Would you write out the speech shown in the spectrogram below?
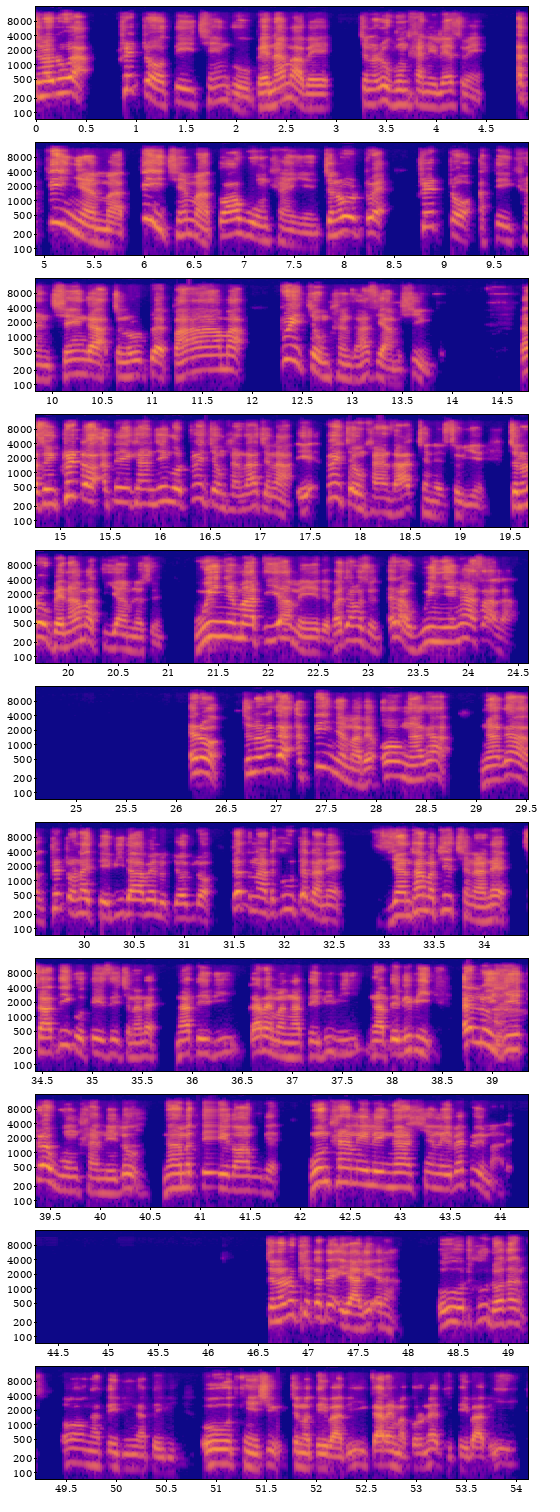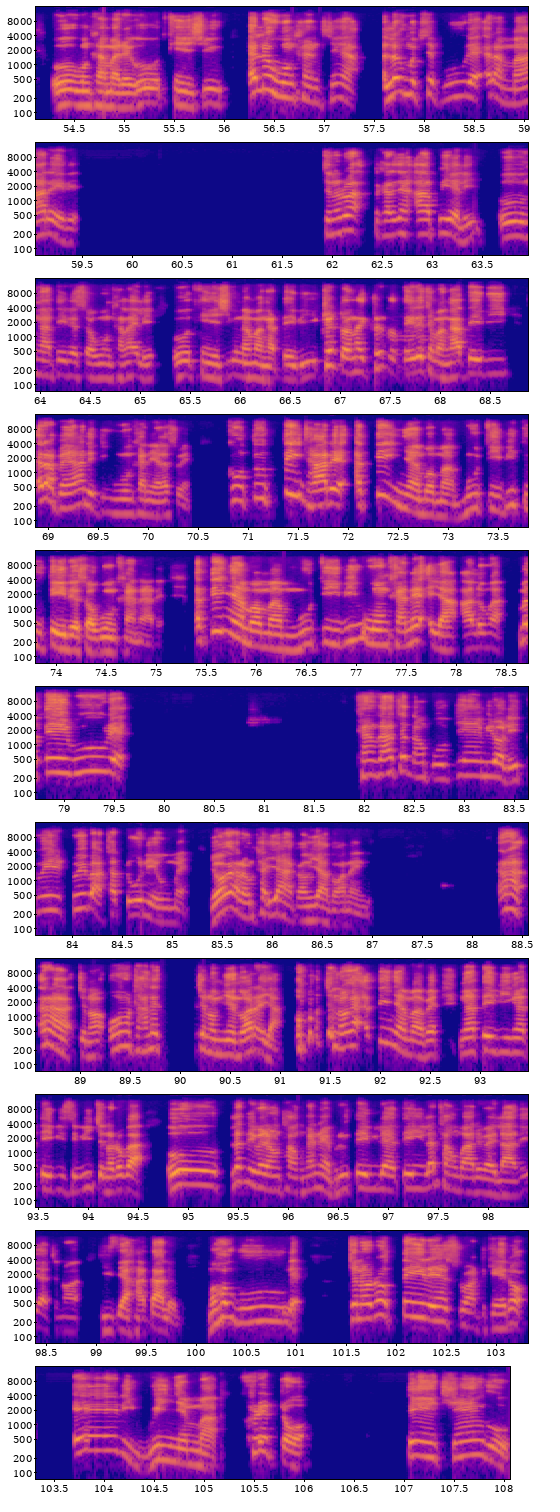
ကျွန်တော်တို့ကခရစ်တော်သိခြင်းကိုဘယ်နှမ်းမှာပဲကျွန်တော်တို့ဝန်ခံနေလဲဆိုရင်အသိဉာဏ်မှာသိခြင်းမှာသွားဝန်ခံရင်ကျွန်တော်တို့အတွက်ခရစ်တော်အသေးခံခြင်းကကျွန်တော်တို့အတွက်ဘာမှ တွေ့ကြုံခံစားစရာမရှိဘူးဒါဆိုရင်ခရစ်တော်အသေးခံခြင်းကိုတွေ့ကြုံခံစားခြင်းလားအေးတွေ့ကြုံခံစားခြင်းလေဆိုရင်ကျွန်တော်တို့ဘယ်နာမှတည်ရမလဲဆိုရင်ဝိညာဉ်မှာတည်ရမယ်တဲ့ဘာကြောင့်လဲဆိုရင်အဲ့ဒါဝိညာဉ်ကစလာအဲ့တော့ကျွန်တော်တို့ကအတိညာမှာပဲအော်ငါကငါကခရစ်တော်၌တည်ပြီးသားပဲလို့ပြောပြီးတော့ပြဿနာတစ်ခုတက်တာနဲ့ယန်ထမဖြစ်ချင်တာနဲ့ဇာတိကိုတည်စေချင်တာနဲ့ငါတည်ပြီးကားတိုင်းမှာငါတည်ပြီးပြီငါတည်ပြီးပြီအဲ့လိုရေတွက်ဝန်ခံနေလို့ငါမတည်သွားဘူးတဲ့ ဝန်ခံလေလေငါရှင်လေပဲတွေ့မှာတဲ့ကျွန်တော်တို့ဖြစ်တတ်တဲ့အရာလေးအဲ့ဒါအိုးတခုတော့အော်ငါတည်ပြီးငါတည်ပြီးအိုးခင်ရှုကျွန်တော်တည်ပါပြီကားတိုင်းမှာကိုရိုနာဒီတည်ပါပြီအိုးဝန်ခံပါတယ်အိုးခင်ရှုအဲ့လိုဝန်ခံခြင်းကအလုံးမဖြစ်ဘူးတဲ့အဲ့ဒါမားတယ်တဲ့ကျွန်တော်တို့ကတခါတည်းအားပေးရလေအိုးငါတည်တယ်ဆိုဝန်ခံလိုက်လေအိုးခင်ယေရှုနာမငါတည်ပြီခရစ်တော်၌ခရစ်တော်တည်တဲ့ချိန်မှာငါတည်ပြီအဲ့ဒါဘယ်ကနေဒီဝန်ခံနေရလဲဆိုရင် ကိုသူသိထားတဲ့အတိညာပေါ်မှာမူတည်ပြီးသူတည်တယ်ဆိုဝန်ခံတာတဲ့အတိညာပေါ်မှာမူတည်ပြီးဝန်ခံတဲ့အရာအလုံးကမတည်ဘူးတဲ့ခံစားချက်တောင်ပိုပြင်းပြီးတော့လေတွေးတွေးပါထပ်တိုးနေဦးမယ်ယောဂတော့ထပ်ရအောင်ရသွားနိုင်တယ်အဲ့ဒါအဲ့ဒါကျွန်တော်အော်ဒါလည်းကျွန်တော်မြင်သွားတဲ့အရာအော်ကျွန်တော်ကအသိဉာဏ်မှာပဲငါတေးပြီးငါတေးပြီးဆိုပြီးကျွန်တော်တို့ကအိုးလက်တွေပဲတောင်ထောင်ခိုင်းတယ်ဘလူးတေးပြီးလဲတေးရင်လက်ထောင်ပါတယ်ပဲလာသေးရကျွန်တော်ဒီစရာဟာတလို့ မဟုတ်ဘူးတဲ့ကျွန်တော်တို့တေးတယ်ဆိုတာတကယ်တော့အဲ့ဒီဝိညာဉ်မှာခရစ်တော်တေးခြင်းကို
